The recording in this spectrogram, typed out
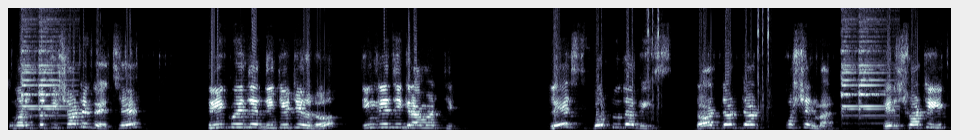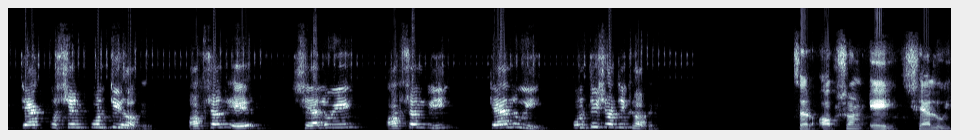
তোমার উত্তরটি সঠিক হয়েছে। থ্রি কুইজের দ্বিতীয়টি হলো ইংরেজি গ্রামার থেকে। Let's go to the beach dot dot dot question mark এর সঠিক ট্যাগ কোশ্চেন কোনটি হবে? Option A shall we option B can we কোনটি সঠিক হবে? Sir option A shall we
